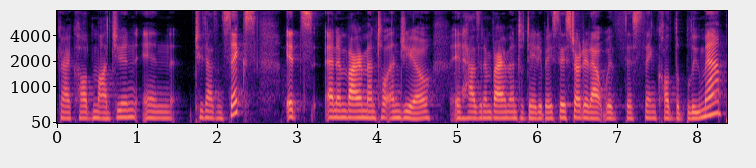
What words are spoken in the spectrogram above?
guy called Ma Jun in 2006. It's an environmental NGO. It has an environmental database. They started out with this thing called the Blue Map,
